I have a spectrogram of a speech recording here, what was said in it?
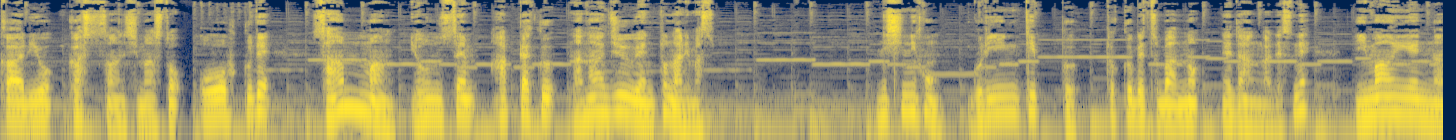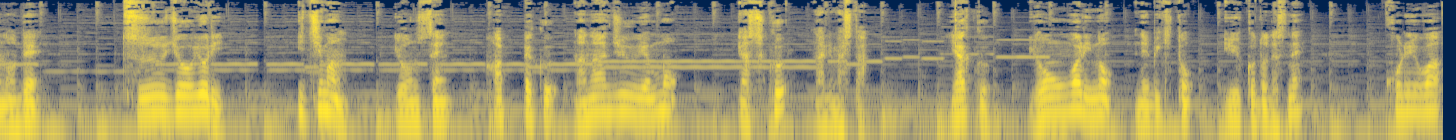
帰りを合算しますと往復で34,870円となります。西日本グリーン切符特別版の値段がですね、2万円なので、通常より14,870円も安くなりました。約4割の値引きということですね。これは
